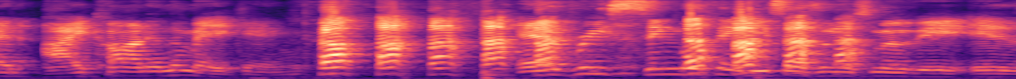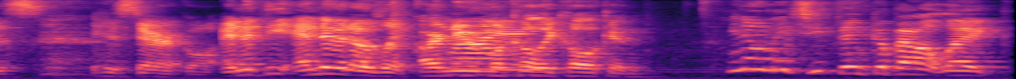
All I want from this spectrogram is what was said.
an icon in the making. Every single thing he says in this movie is hysterical. And at the end of it, I was like, Our new. Macaulay Culkin. You know, it makes you think about like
